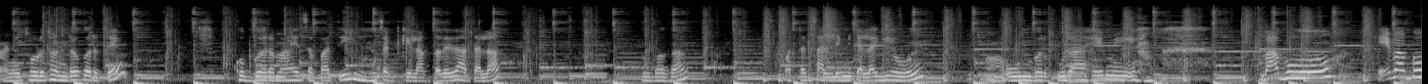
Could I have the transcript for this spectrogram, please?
आणि थोडं थंड करते. खूप गरम आहे चपाती चटके लागतात त्याच्या हाताला. बघा. आता चालले मी त्याला घेऊन. ऊन भरपूर आहे मी. बाबू हे बाबू.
